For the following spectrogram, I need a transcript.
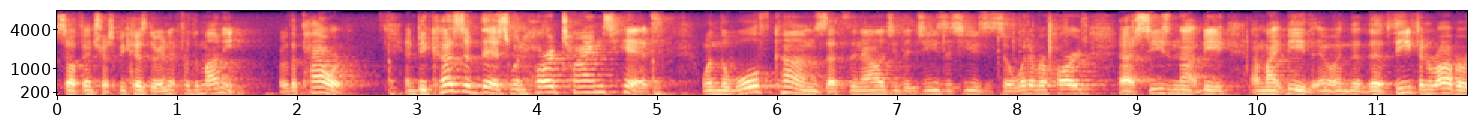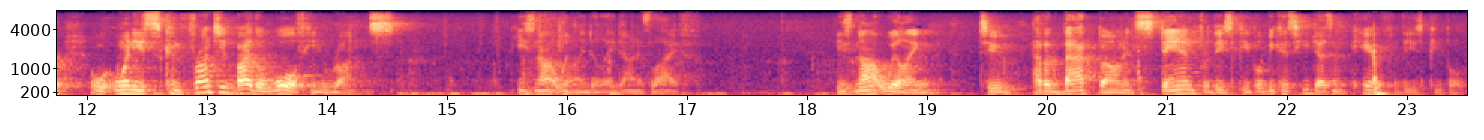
self interest? Because they're in it for the money or the power. And because of this, when hard times hit, when the wolf comes, that's the analogy that Jesus uses. So whatever hard uh, season that be uh, might be, when the, the thief and robber, when he's confronted by the wolf, he runs he's not willing to lay down his life. He's not willing to have a backbone and stand for these people because he doesn't care for these people.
